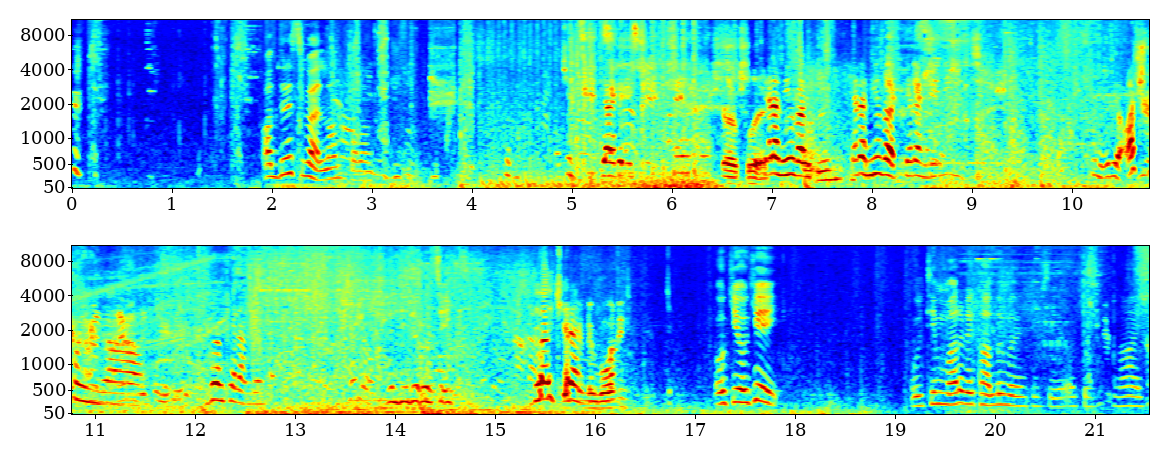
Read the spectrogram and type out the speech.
Adresi ver lan falan. Gel gel. Fair play. Kerem yıl ver. Kerem yıl ver. Kerem yıl. Vuruyor. Açmayın ya. Dön Kerem dön. Deli rotate. Dön Kerem. Okey okey. Ultim var ve kaldırmadım kimseyi. Okey. Nice.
